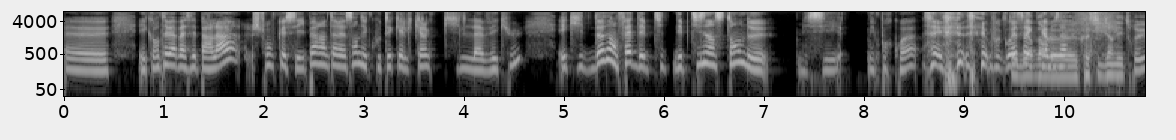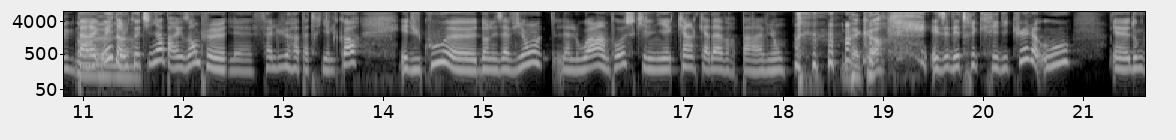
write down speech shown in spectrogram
Euh, et quand t'es pas passé par là, je trouve que c'est hyper intéressant d'écouter quelqu'un qui l'a vécu et qui te donne en fait des petits des petits instants de. Mais c'est. Mais pourquoi? Pourquoi c'est comme le ça quotidien des trucs. par- oui, dans le quotidien, par exemple, euh, il a fallu rapatrier le corps. Et du coup, euh, dans les avions, la loi impose qu'il n'y ait qu'un cadavre par avion. D'accord. Et c'est des trucs ridicules où, euh, donc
